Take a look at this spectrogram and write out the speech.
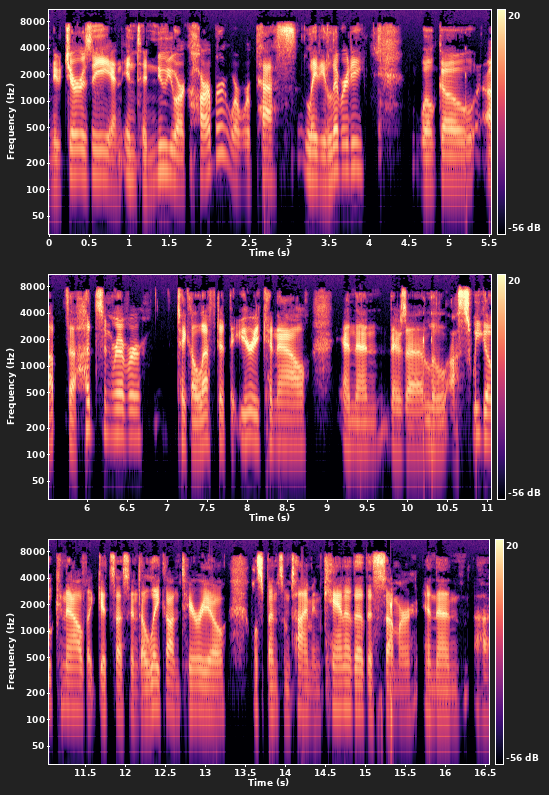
New Jersey and into New York Harbor, where we're past Lady Liberty. We'll go up the Hudson River, take a left at the Erie Canal, and then there's a little Oswego Canal that gets us into Lake Ontario. We'll spend some time in Canada this summer, and then uh,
